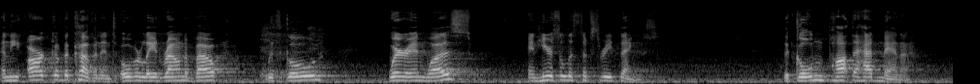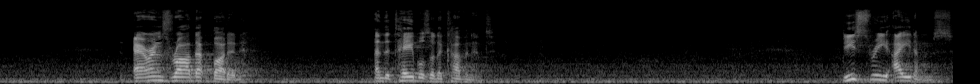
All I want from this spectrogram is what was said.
and the ark of the covenant overlaid round about with gold, wherein was, and here's a list of three things the golden pot that had manna, Aaron's rod that budded, and the tables of the covenant. These three items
